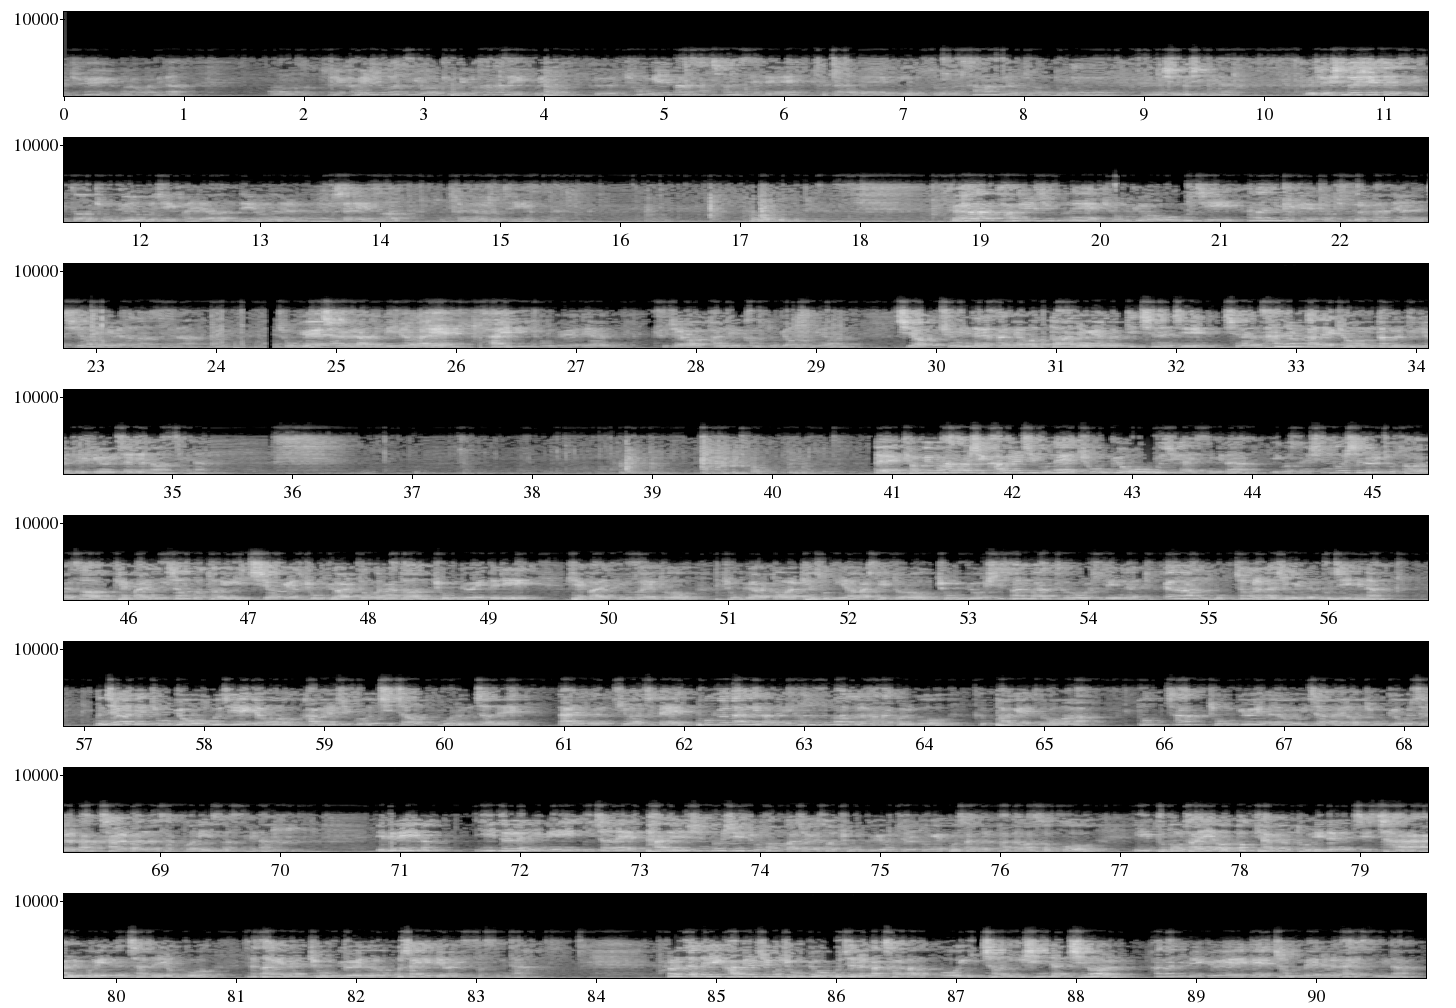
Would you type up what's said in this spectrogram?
저는 최유모라고 합니다. 어, 저희 강일지구 같은 경우는 경기도 하남에 있고요. 그 총 1만 4천 세대, 그 다음에 인구수로는 4만 명 정도 되는 그 신도시입니다. 그 저희 신도시에서 있던 종교부지 관련 내용을 어, 이 자리에서 좀 설명을 좀 드리겠습니다. 그 하남 가밀지군의 종교 오부지 하나님에게 건축을 반대하는 지역 모임에서 나왔습니다. 종교의 자유라는 미명하에 사이비 종교 에 대한 규제와 관리 감독이 없으면 지역 주민들의 삶에 어떠한 영향을 끼치는지 지난 4년간의 경험담을 들려드리기 위해 이 자리에 나왔습니다. 네, 경기도 하남시 가밀지군에 종교 오부지가 있습니다. 이곳은 신도시를 조성하면서 개발 이전부터 이 지역에서 종교 활동을 하던 종교인들이 개발 이후에도 종교 활동을 계속 이어갈 수 있도록 종교 시설만 들어올 수 있는 특별한 목적을 가지고 있는 부지입니다. 문제가 된 종교 오부지의 경우 가밀지구 지정 보름 전에 낡은 기와집에 포교당이라는 현수막을 하나 걸고 급하게 들어와 폭착 종교인으로 위장하여 종교부지를 낙찰받는 사건이 있었습니다. 이들이 이들은 이미 이전에 다른 신도시 조성 과정에서 종교 용지를 통해 보상을 받아왔었고 이 부동산이 어떻게 하면 돈이 되는지 잘 알고 있는 자들이었고 세상에는 종교인으로 포장이 되어 있었습니다. 그런 자들이 가밀지구 종교 오부지를 낙찰받았고 2020년 7월 하나님의 교회에게 전매를 하였습니다.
